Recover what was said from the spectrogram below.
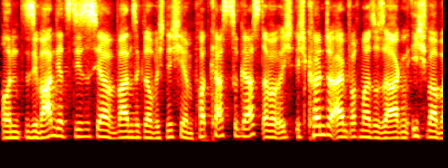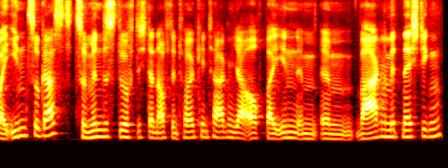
Und sie waren jetzt dieses Jahr, waren sie, glaube ich, nicht hier im Podcast zu Gast, aber ich, ich könnte einfach mal so sagen, ich war bei Ihnen zu Gast. Zumindest durfte ich dann auf den Tolkien-Tagen ja auch bei Ihnen im, im Wagen mitnächtigen.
